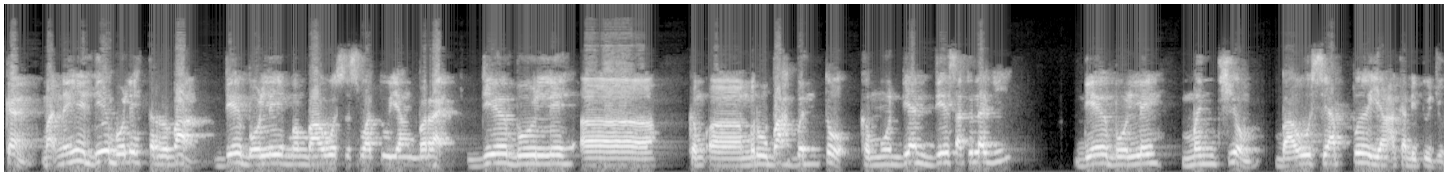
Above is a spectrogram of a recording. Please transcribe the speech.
Kan? Maknanya dia boleh terbang. Dia boleh membawa sesuatu yang berat. Dia boleh uh, ke- uh, merubah bentuk. Kemudian dia satu lagi, dia boleh mencium bau siapa yang akan dituju.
